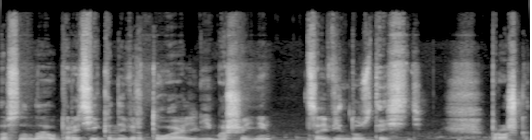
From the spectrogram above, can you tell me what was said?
основна операційка на віртуальній машині. Це Windows 10. Прошка.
